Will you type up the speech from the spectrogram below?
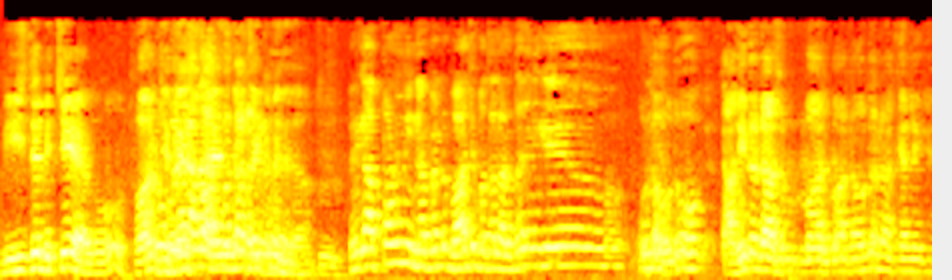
ਬੀਜ ਦੇ ਵਿੱਚੇ ਹੈ। ਉਹ ਤੁਹਾਨੂੰ ਆਪਾਂ ਨੂੰ ਮਹੀਨਾ ਪਹਿਲਾਂ ਬਾਅਦ ਚ ਪਤਾ ਲੱਗਦਾ ਯਾਨੀ ਕਿ ਉਹ ਤਾਂ ਹੋ। ਤਾਂ ਹੀ ਤਾਂ 10 ਮਾਸ ਮਾਤਾ ਉਹਦਾ ਰੱਖਿਆ ਲਿਖਿਆ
